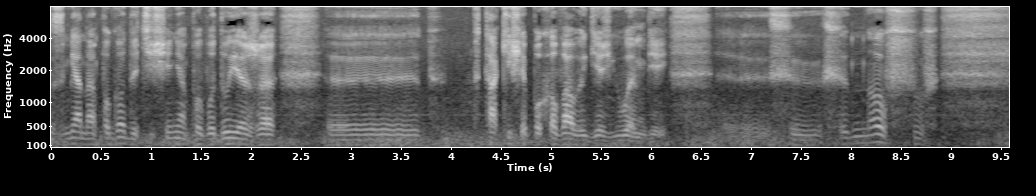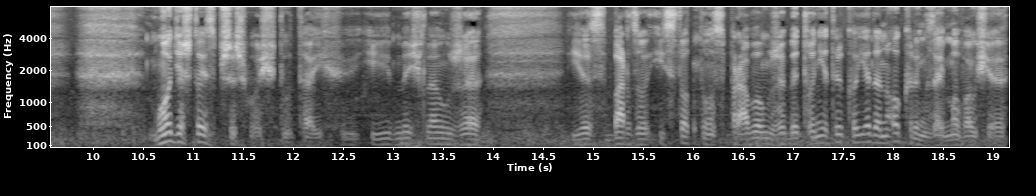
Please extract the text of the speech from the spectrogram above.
zmiana pogody, ciśnienia powoduje, że yy, ptaki się pochowały gdzieś głębiej. No, Młodzież to jest przyszłość tutaj i myślę, że jest bardzo istotną sprawą, żeby to nie tylko jeden okręg zajmował się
